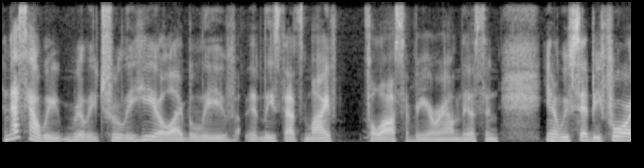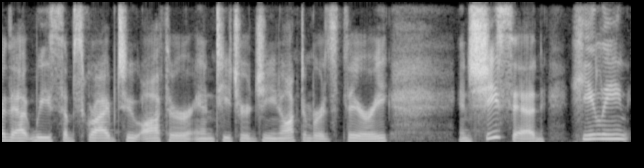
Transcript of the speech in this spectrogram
And that's how we really truly heal, I believe. At least that's my philosophy around this. And, you know, we've said before that we subscribe to author and teacher Jeanne Achterberg's theory and she said, healing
